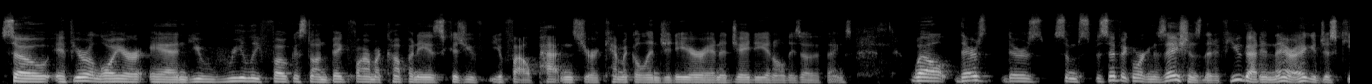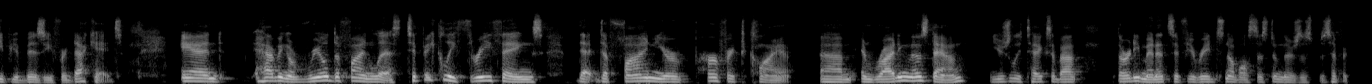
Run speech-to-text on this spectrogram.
So, if you're a lawyer and you really focused on big pharma companies because you you file patents, you're a chemical engineer and a JD and all these other things well, there's there's some specific organizations that if you got in there, it could just keep you busy for decades. And having a real defined list, typically three things that define your perfect client, um, and writing those down usually takes about 30 minutes. If you read snowball system there's a specific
